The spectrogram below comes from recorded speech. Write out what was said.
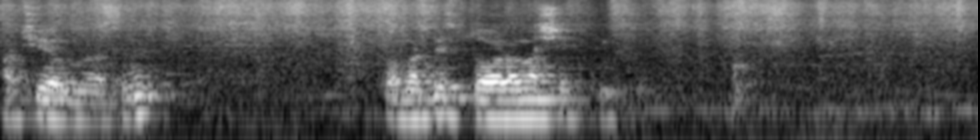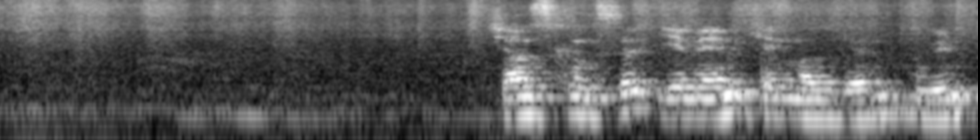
atıyorum burasını. Domates doğrama şekli. Can sıkıntısı yemeğimi kendim hazırlıyorum bugün.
